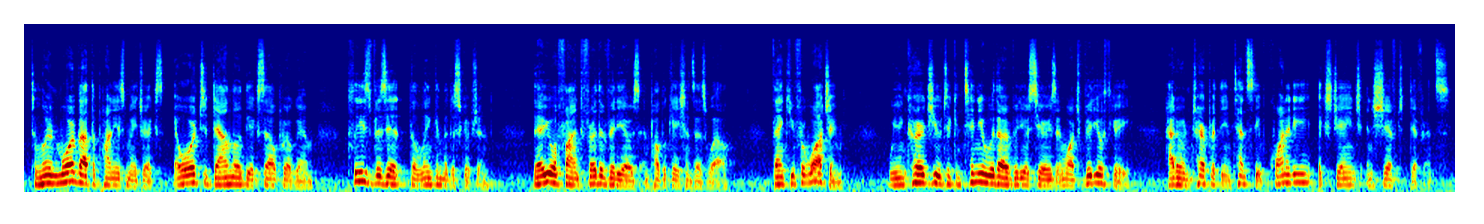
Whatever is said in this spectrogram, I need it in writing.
To learn more about the Pontius Matrix or to download the Excel program, please visit the link in the description. There you will find further videos and publications as well. Thank you for watching. We encourage you to continue with our video series and watch video 3, How to Interpret the Intensity of Quantity, Exchange, and Shift Difference.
